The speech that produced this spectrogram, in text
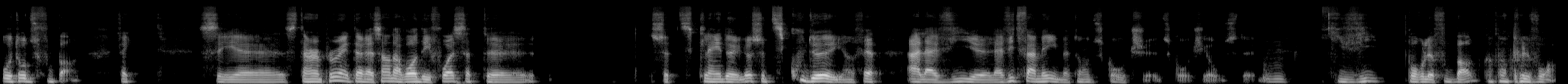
autour du football. Fait c'est euh, un peu intéressant d'avoir des fois cette, euh, ce petit clin d'œil-là, ce petit coup d'œil, en fait, à la vie, la vie de famille, mettons, du coach, du coach Yost, mmh qui vit pour le football, comme on peut le voir.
